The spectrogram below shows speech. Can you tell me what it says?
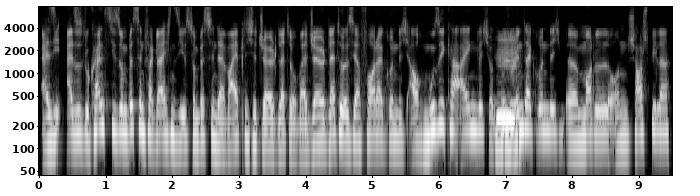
Also, sie, also du kannst die so ein bisschen vergleichen, sie ist so ein bisschen der weibliche Jared Leto, weil Jared Leto ist ja vordergründig auch Musiker eigentlich und nur so Mhm. hintergründig äh, Model und Schauspieler.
